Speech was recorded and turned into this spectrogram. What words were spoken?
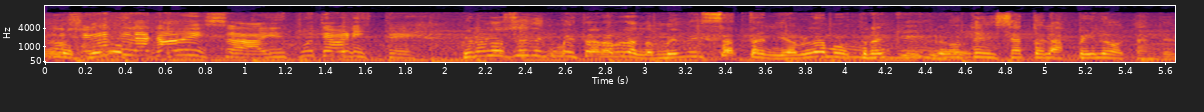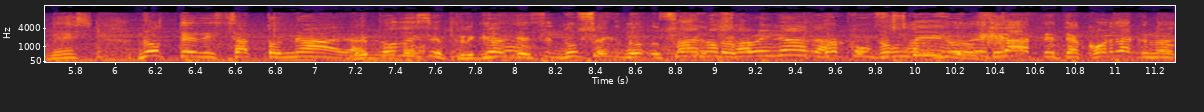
No Nos lo la cabeza y después te abriste. Pero no sé de qué me están hablando. Me desatan y hablamos tranquilo. No te desato las pelotas, ¿entendés? No te desato nada. ¿Me loco. podés explicar No. que no sé? No, Ah, no sabe nada. Está confundido. No, no dejaste, ¿te acordás que no...?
